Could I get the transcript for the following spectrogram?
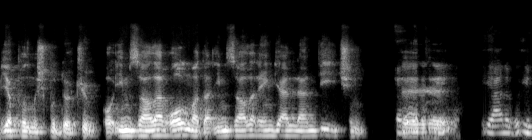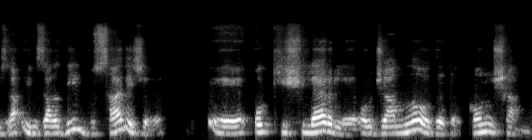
yapılmış bu döküm? O imzalar olmadan, imzalar engellendiği için Evet, Ee, yani bu imza imzalı değil, bu sadece e, o kişilerle o camlı odada konuşan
